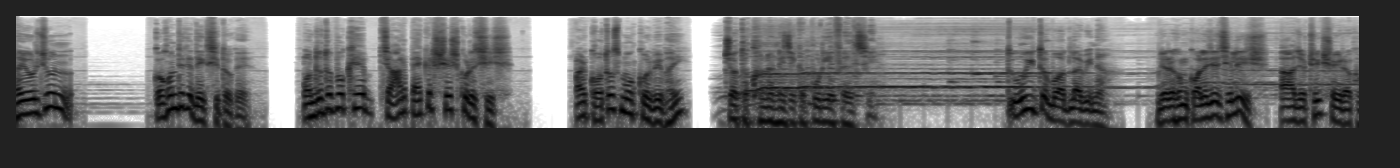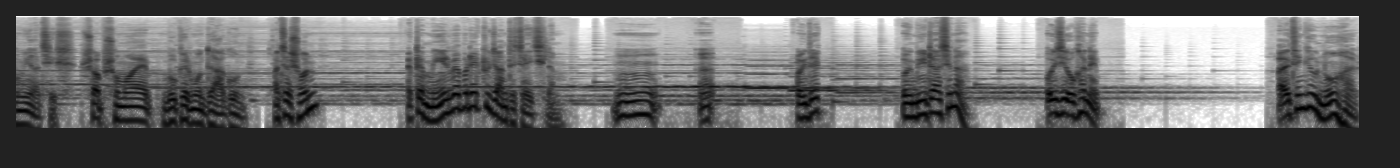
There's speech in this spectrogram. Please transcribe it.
ভাই অর্জুন কখন থেকে দেখছি তোকে? অন্তত পক্ষে চার প্যাকেট শেষ করেছিস। আর কত স্মোক করবি ভাই? যতক্ষণ না নিজেকে পুড়িয়ে ফেলছি। তুই তো বদলাবি না। যেরকম কলেজে ছিলিস আজও ঠিক সেই রকমই আছিস। সব সময় বুকের মধ্যে আগুন। আচ্ছা শোন একটা মেয়ের ব্যাপারে একটু জানতে চাইছিলাম। ওই দেখ ওই মেয়েটা আছে না? ওই যে ওখানে। I think you know her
